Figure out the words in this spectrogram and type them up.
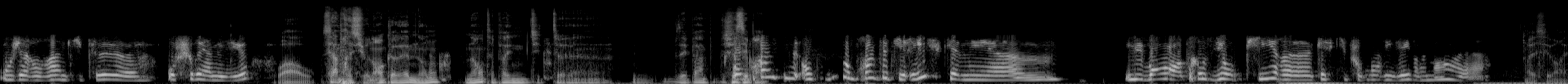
on gérera un petit peu euh, au fur et à mesure. Waouh, c'est impressionnant quand même, non? Non, t'as pas une petite. euh, Vous avez pas un... Je on, sais prend, pas. on, on prend un petit risque, mais, mais bon, après on se dit au pire, qu'est-ce qui pourrait arriver vraiment Ouais, c'est vrai.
